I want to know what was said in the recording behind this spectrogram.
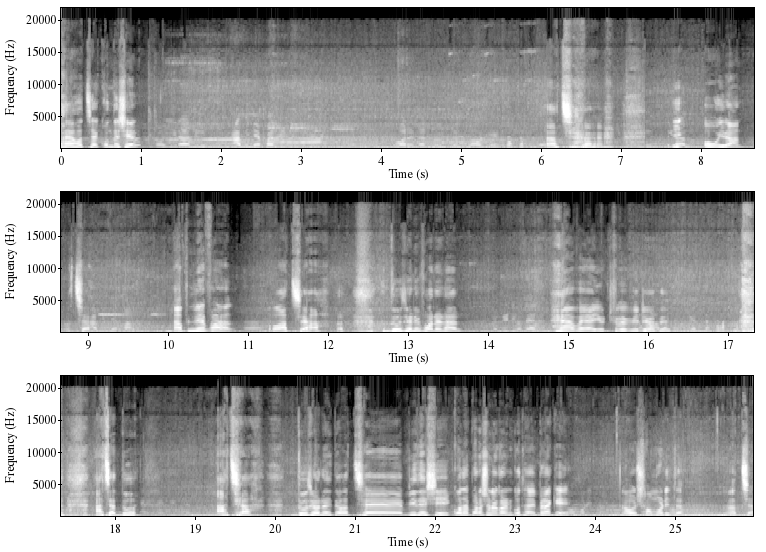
ভাইয়া হচ্ছে কোন দেশের? ইরানি আমি নেপালি। আচ্ছা। ও ইরান। আচ্ছা। আপনি নেপাল? ও আচ্ছা। দুজনই ফরেনার হ্যাঁ ভাইয়া ইউটিউবে ভিডিও না আচ্ছা দু আচ্ছা দুজনেই তো হচ্ছে বিদেশি। কোথায় পড়াশোনা করেন কোথায়? ব্রাকে? ও সমরিতা। আচ্ছা।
